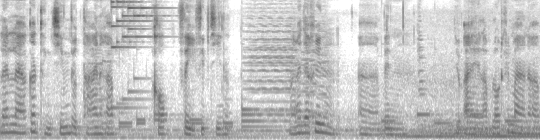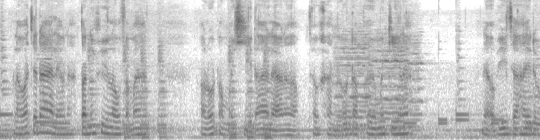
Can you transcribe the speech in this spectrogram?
และแล้วก็ถึงชิ้นสุดท้ายนะครับ ครบ 40 ชิ้น มันก็จะขึ้นอ่าเป็น UI รับรถขึ้นมานะครับ เราก็จะได้แล้วนะ ตอนนี้คือเราสามารถเอารถออกมาขี่ได้แล้วนะครับ เท่าคันรถดับเพลิงเมื่อกี้นะ เดี๋ยวพี่จะให้ดู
